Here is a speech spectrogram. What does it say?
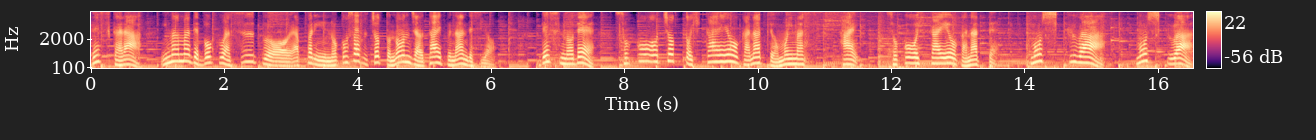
ですから今まで僕はスープをやっぱり残さずちょっと飲んじゃうタイプなんですよ。ですのでそこをちょっと控えようかなって思います。はい。そこを控えようかなって。もしくはもしくは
